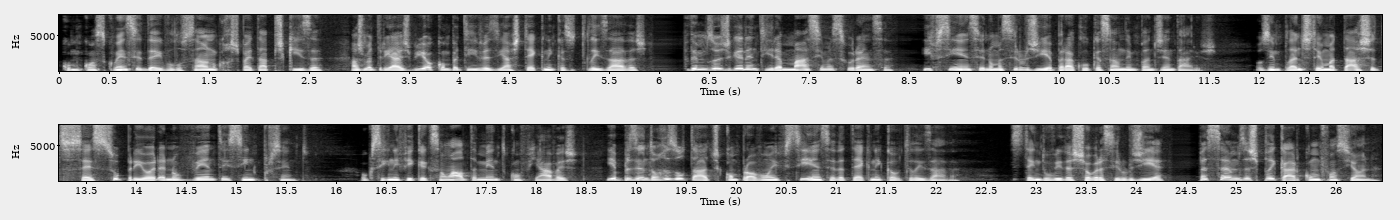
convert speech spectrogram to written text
Como consequência da evolução no que respeita à pesquisa, aos materiais biocompatíveis e às técnicas utilizadas, podemos hoje garantir a máxima segurança e eficiência numa cirurgia para a colocação de implantes dentários. Os implantes têm uma taxa de sucesso superior a 95%, o que significa que são altamente confiáveis e apresentam resultados que comprovam a eficiência da técnica utilizada. Se tem dúvidas sobre a cirurgia, passamos a explicar como funciona.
